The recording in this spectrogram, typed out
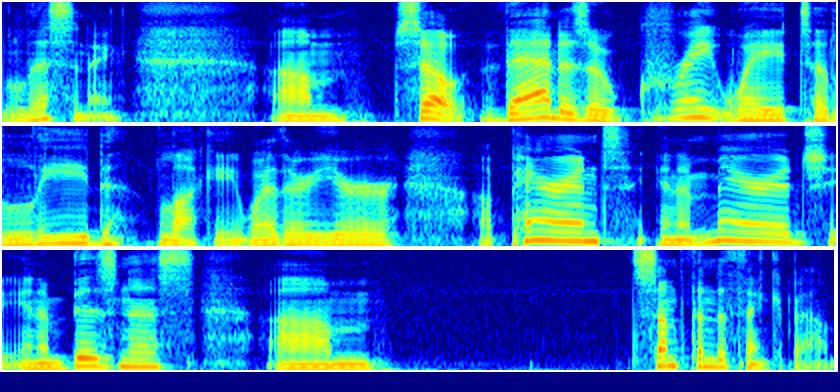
listening. Um, so, that is a great way to lead lucky, whether you're a parent, in a marriage, in a business, um, something to think about.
